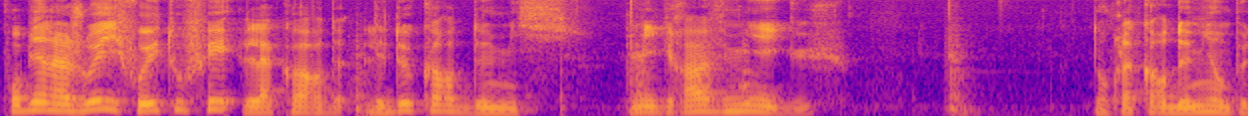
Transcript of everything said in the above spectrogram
Pour bien la jouer, il faut étouffer la corde, les deux cordes de mi, mi grave, mi aigu. Donc la corde de mi, on peut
